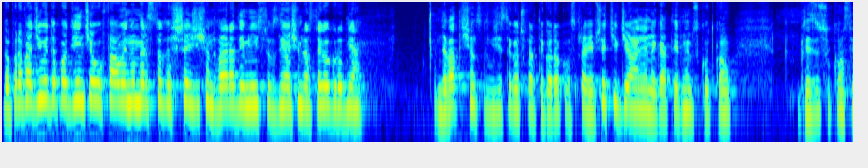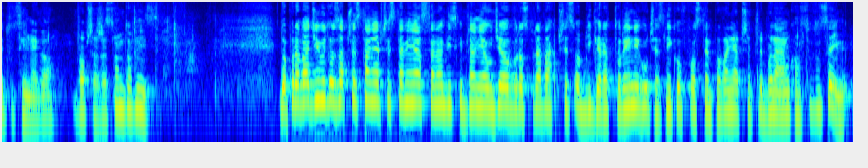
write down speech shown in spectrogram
Doprowadziły do podjęcia uchwały nr 162 Rady Ministrów z dnia 18 grudnia 2024 roku w sprawie przeciwdziałania negatywnym skutkom kryzysu konstytucyjnego w obszarze sądownictwa doprowadziły do zaprzestania przedstawiania stanowisk i brania udziału w rozprawach przez obligatoryjnych uczestników postępowania przed Trybunałem Konstytucyjnym.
